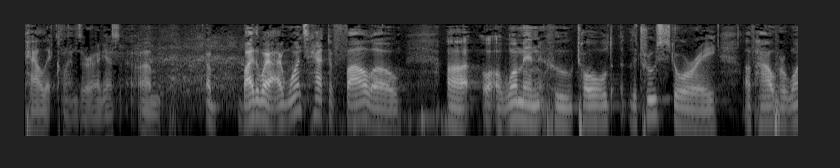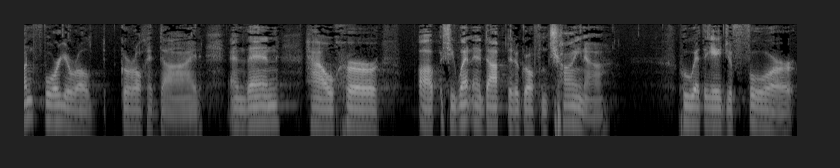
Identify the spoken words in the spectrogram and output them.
palate cleanser, I guess. Um, uh, by the way, I once had to follow uh, a woman who told the true story of how her one four year old girl had died, and then how her uh, she went and adopted a girl from China, who at the age of four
